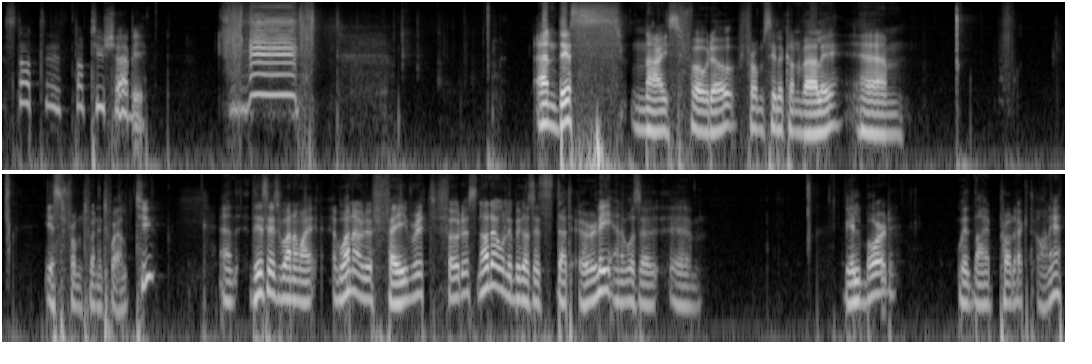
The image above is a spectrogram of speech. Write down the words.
it's not uh, not too shabby. And this nice photo from Silicon Valley um, is from 2012 too. And this is one of my one of the favorite photos, not only because it's that early and it was a um, billboard with my product on it,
